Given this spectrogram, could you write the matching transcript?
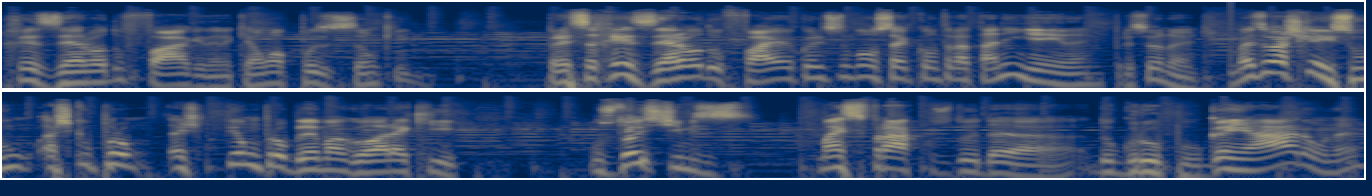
reserva do Fagner, né, que é uma posição que para essa reserva do Fire, o Corinthians não consegue contratar ninguém, né? Impressionante. Mas eu acho que é isso. Acho que, o pro, acho que tem um problema agora é que os dois times mais fracos do, da, do grupo ganharam, né?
